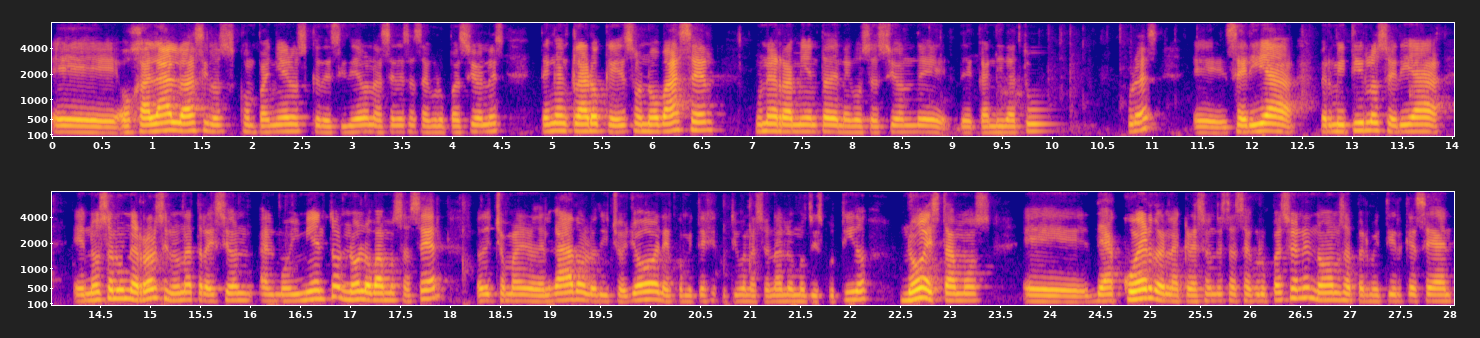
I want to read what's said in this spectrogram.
eh, ojalá las y los compañeros que decidieron hacer esas agrupaciones tengan claro que eso no va a ser una herramienta de negociación de, candidaturas. Eh, sería, permitirlo sería no solo un error, sino una traición al movimiento, no lo vamos a hacer lo ha dicho Mario Delgado, lo he dicho yo, en el Comité Ejecutivo Nacional lo hemos discutido, no estamos eh, de acuerdo en la creación de estas agrupaciones, no vamos a permitir que sean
